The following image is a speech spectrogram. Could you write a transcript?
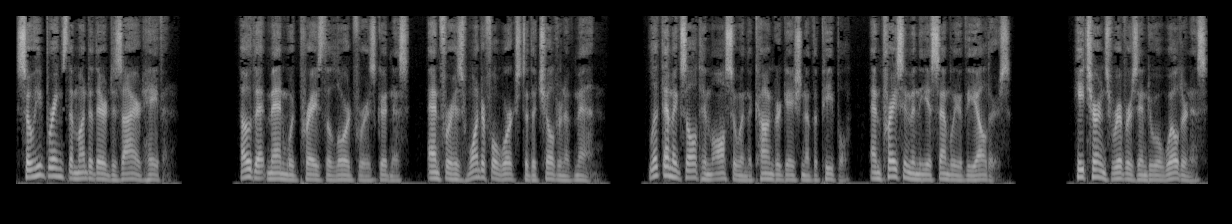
so he brings them unto their desired haven. Oh, that men would praise the Lord for his goodness, and for his wonderful works to the children of men. Let them exalt him also in the congregation of the people, and praise him in the assembly of the elders. He turns rivers into a wilderness,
